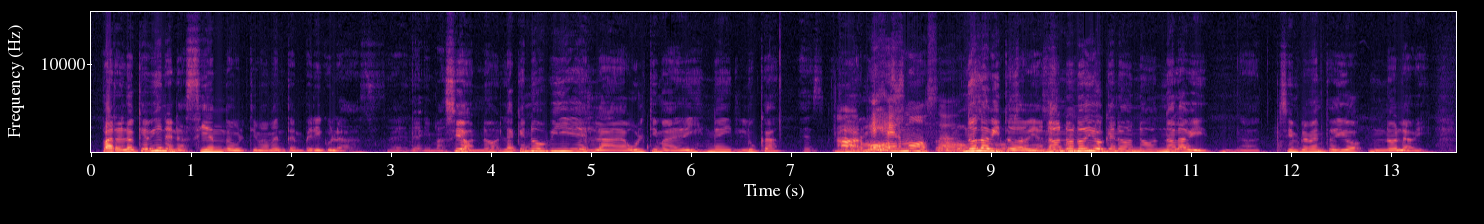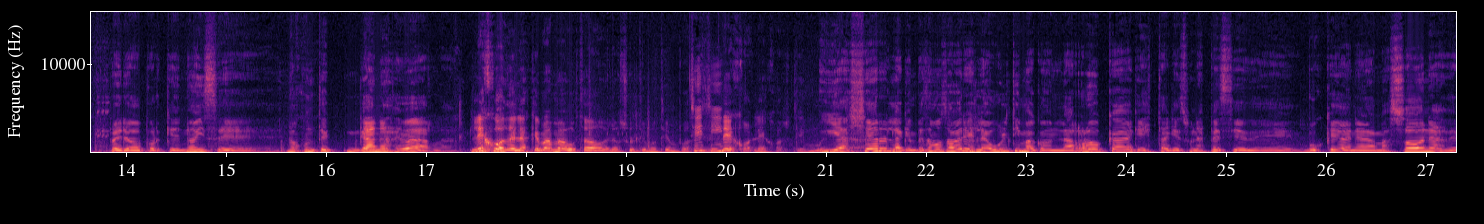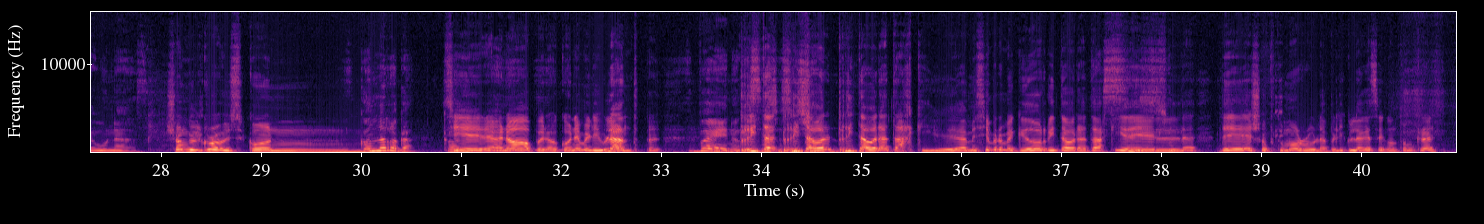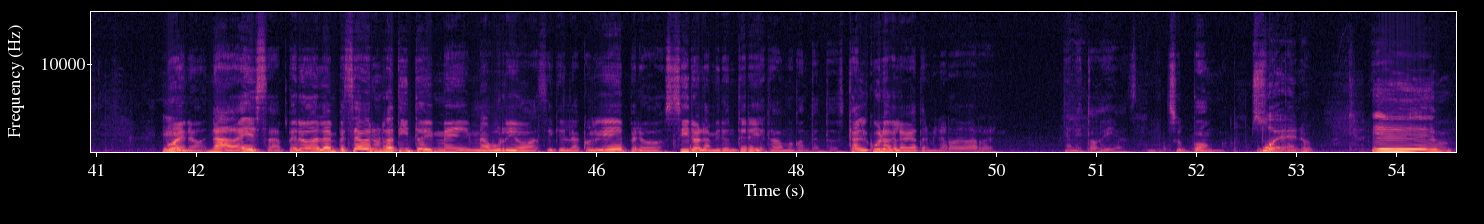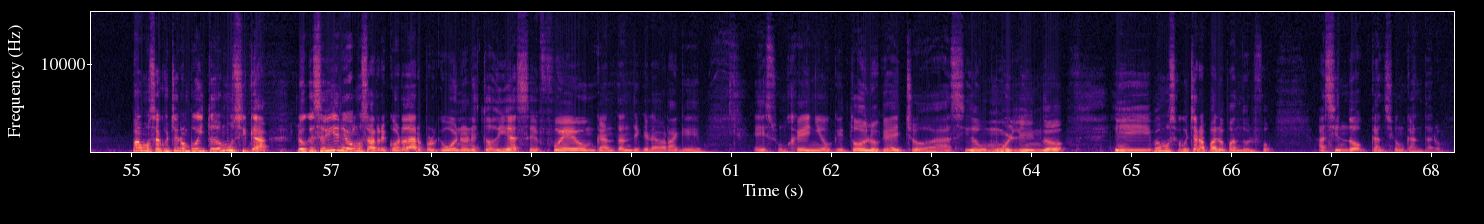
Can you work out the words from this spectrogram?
para lo que vienen haciendo últimamente en películas de animación, ¿no? La que no vi es la última de Disney, Luca. ¿es? Ah, hermosa. Es hermosa. No la vi hermosa, todavía. hermosa. No, no, no digo que no, no, no la vi. No, simplemente digo no la vi. Pero porque no hice, no junté ganas de verla. Lejos de las que más me ha gustado de los últimos tiempos. Sí, sí. Lejos, lejos. sí, muy Y linda. ayer la que empezamos a ver es la última con La Roca, que esta que es una especie de búsqueda en el Amazonas de unas... Jungle Cruise con. Con La Roca. Con- Sí, era- no, pero con Emily Blunt. bueno, Rita, sé Rita. Rita Brataski. eh, A mí siempre me quedó Rita Brataski Sí, del, de Edge of Tomorrow, la película que hace con Tom Cruise. Eh, Bueno, nada, esa. Pero la empecé a ver un ratito y me, me aburrió, así que la colgué, pero Ciro la miró entera y estaba muy contento. Calculo que la voy a terminar de ver en estos días, supongo. Bueno. Eh, vamos a escuchar un poquito de música. Lo que se viene vamos a recordar, porque bueno, en estos días se fue un cantante que la verdad que es un genio, que todo lo que ha hecho ha sido muy lindo. Y vamos a escuchar a Pablo Pandolfo haciendo Canción Cántaro.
